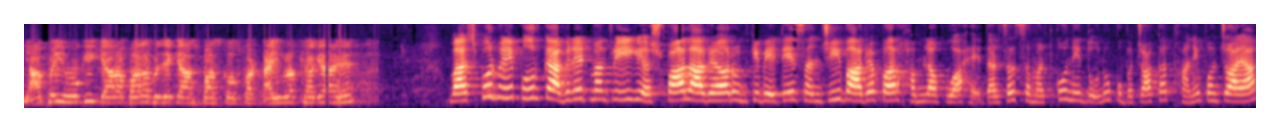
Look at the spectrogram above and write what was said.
यहाँ पे ही होगी, ग्यारह बारह बजे के आसपास का उसका टाइम रखा गया है। बाजपुर में पूर्व कैबिनेट मंत्री यशपाल आर्य और उनके बेटे संजीव आर्य पर हमला हुआ है। दरअसल समर्थकों ने दोनों को बचाकर थाने पहुँचाया।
